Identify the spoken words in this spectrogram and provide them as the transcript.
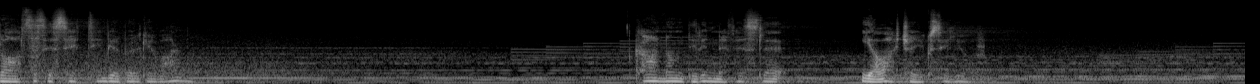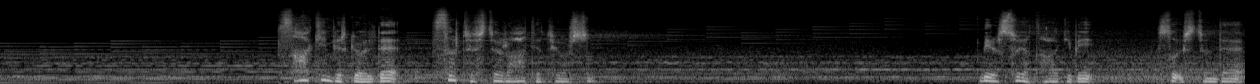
Rahatsız hissettiğin bir bölge var mı? Karnın derin nefesle yavaşça yükseliyor. Sakin bir gölde sırt üstü rahat yatıyorsun. Bir su yatağı gibi su üstünde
